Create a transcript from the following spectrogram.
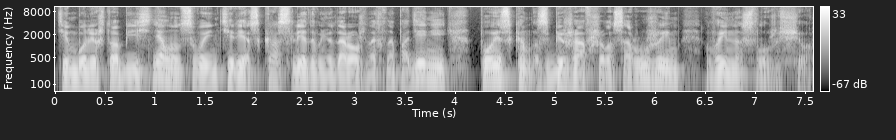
тем более что объяснял он свой интерес к расследованию дорожных нападений поиском сбежавшего с оружием военнослужащего.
